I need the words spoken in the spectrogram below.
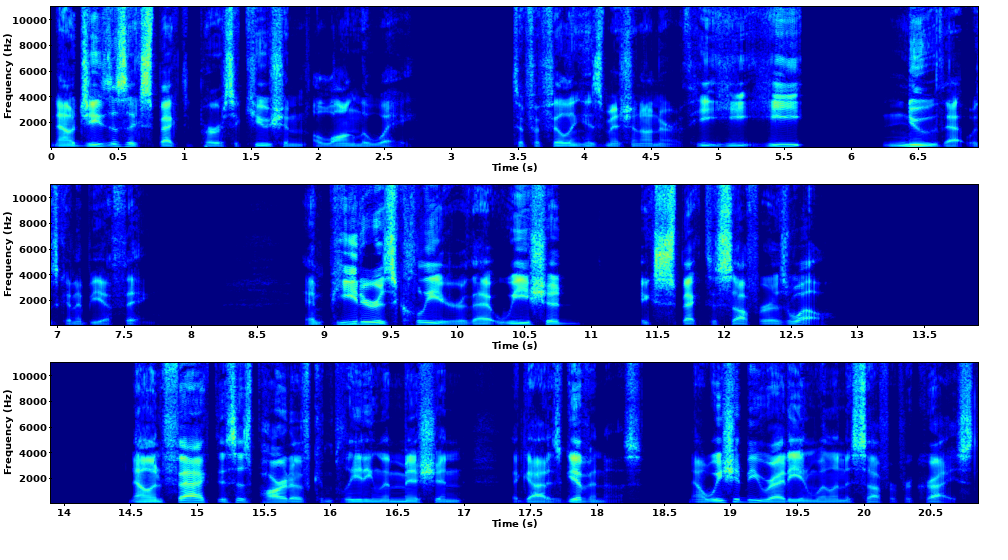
Now, Jesus expected persecution along the way to fulfilling his mission on earth. He he he knew that was going to be a thing. And Peter is clear that we should expect to suffer as well. Now, in fact, this is part of completing the mission that God has given us. Now, we should be ready and willing to suffer for Christ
